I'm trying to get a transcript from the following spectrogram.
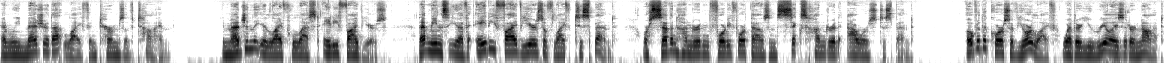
and we measure that life in terms of time. Imagine that your life will last 85 years. That means that you have 85 years of life to spend or 744,600 hours to spend. Over the course of your life, whether you realize it or not,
